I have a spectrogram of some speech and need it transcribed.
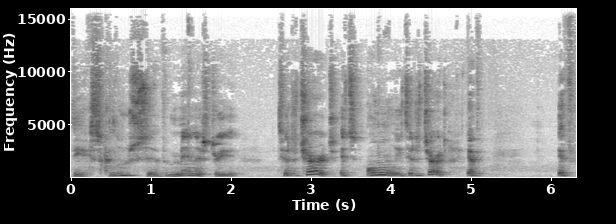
the exclusive ministry to the church. It's only to the church. If if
